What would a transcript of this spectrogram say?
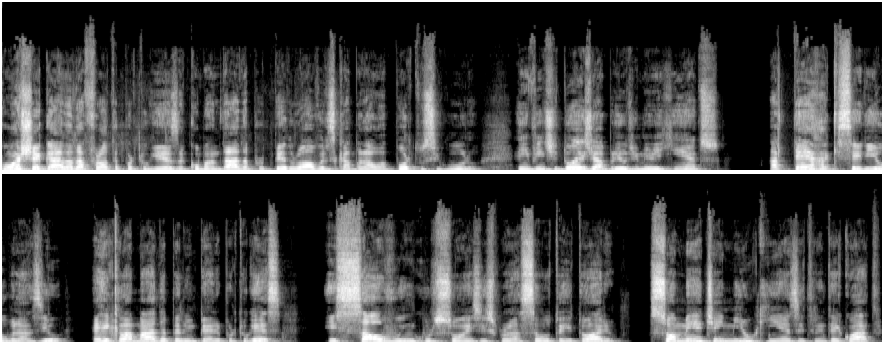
Com a chegada da frota portuguesa comandada por Pedro Álvares Cabral a Porto Seguro em 22 de abril de 1500, a terra que seria o Brasil é reclamada pelo Império Português e, salvo incursões e exploração do território, somente em 1534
